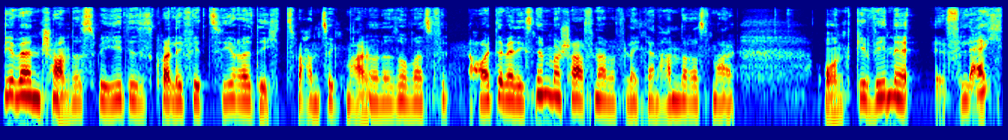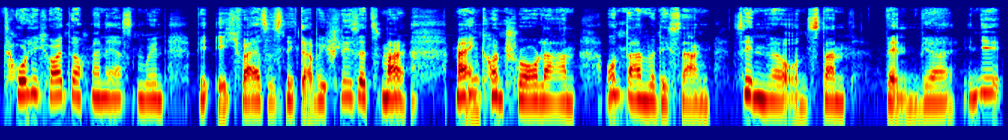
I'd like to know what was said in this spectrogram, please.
Wir werden schauen, dass wir dieses Qualifiziere dich 20 Mal oder sowas. Heute werde ich es nicht mehr schaffen, aber vielleicht ein anderes Mal. Und gewinne, vielleicht hole ich heute auch meinen ersten Win. Ich weiß es nicht, aber ich schließe jetzt mal meinen Controller an. Und dann würde ich sagen, sehen wir uns dann wenn wir in die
